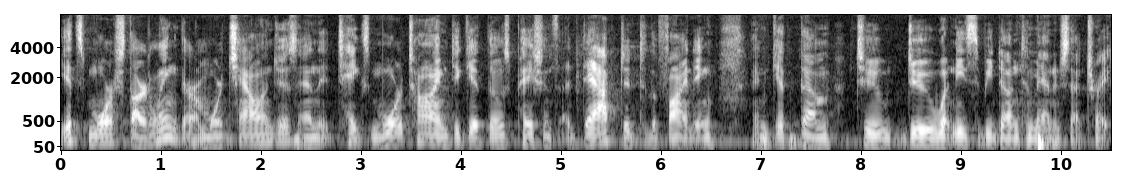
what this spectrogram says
it's more startling, there are more challenges, and it takes more time to get those patients adapted to the finding and get them to do what needs to be done to manage that trait.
